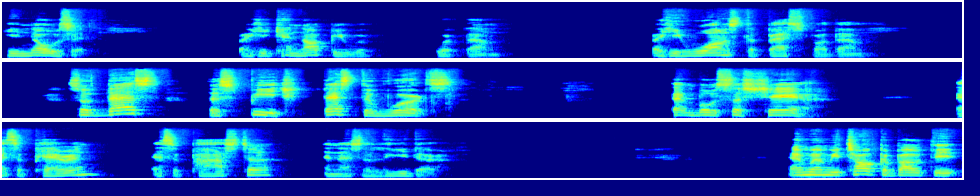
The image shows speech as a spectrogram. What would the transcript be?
He knows it but he cannot be with, with them. But he wants the best for them. So that's the speech, that's the words that Moses share as a parent, as a pastor, and as a leader. And when we talk about the,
